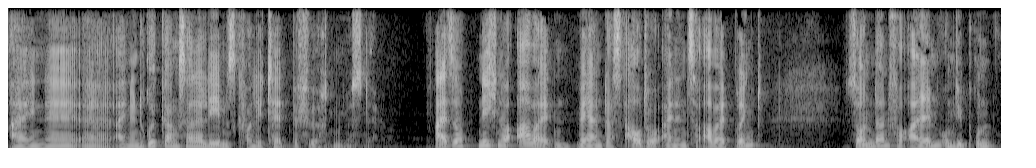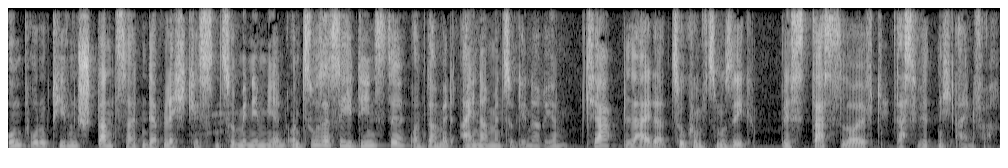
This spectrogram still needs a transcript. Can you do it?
eine, äh, einen Rückgang seiner Lebensqualität befürchten müsste. Also nicht nur arbeiten, während das Auto einen zur Arbeit bringt, sondern vor allem um die unproduktiven Standzeiten der Blechkisten zu minimieren und zusätzliche Dienste und damit Einnahmen zu generieren. Tja, leider Zukunftsmusik. Bis das läuft, das wird nicht einfach.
